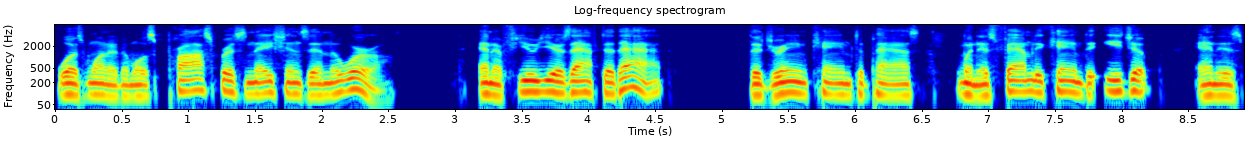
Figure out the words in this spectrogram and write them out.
was one of the most prosperous nations in the world. And a few years after that, the dream came to pass when his family came to Egypt and his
